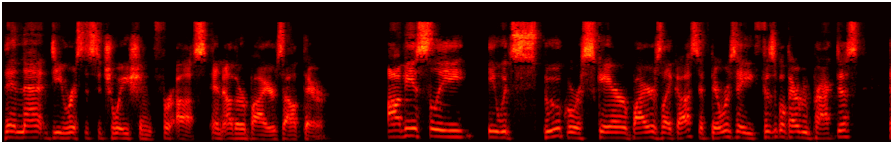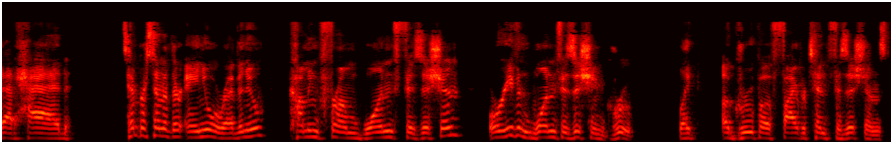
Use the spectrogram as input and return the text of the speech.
then that de-risks the situation for us and other buyers out there. Obviously, it would spook or scare buyers like us if there was a physical therapy practice that had 10% of their annual revenue coming from one physician or even one physician group. Like a group of five or 10 physicians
